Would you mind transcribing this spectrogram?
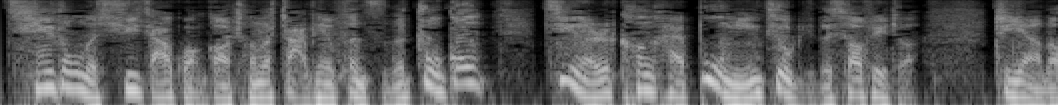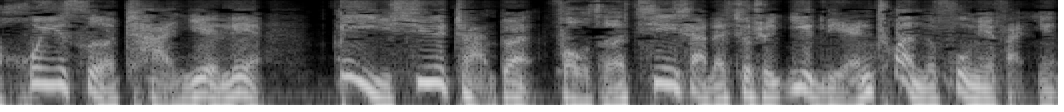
其中的虚假广告成了诈骗分子的助攻，进而坑害不明就里的消费者。这样的灰色产业链。必须斩断，否则接下来就是一连串的负面反应。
